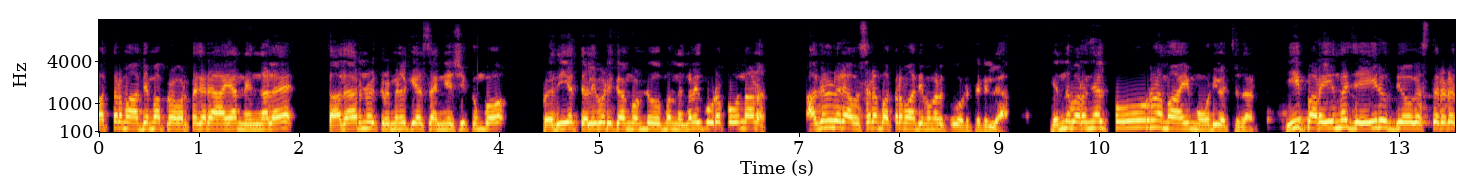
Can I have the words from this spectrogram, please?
പത്രമാധ്യമ പ്രവർത്തകരായ നിങ്ങളെ സാധാരണ ഒരു ക്രിമിനൽ കേസ് അന്വേഷിക്കുമ്പോൾ പ്രതിയെ തെളിവെടുക്കാൻ കൊണ്ടുപോകുമ്പോൾ നിങ്ങളും കൂടെ പോകുന്നതാണ്. അതിനുള്ളൊരു അവസരം പത്രമാധ്യമങ്ങൾക്ക് കൊടുത്തിട്ടില്ല. എന്ന് പറഞ്ഞാൽ പൂർണമായും മൂടി വെച്ചതാണ്. ഈ പറയുന്ന ജയിൽ ഉദ്യോഗസ്ഥരുടെ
